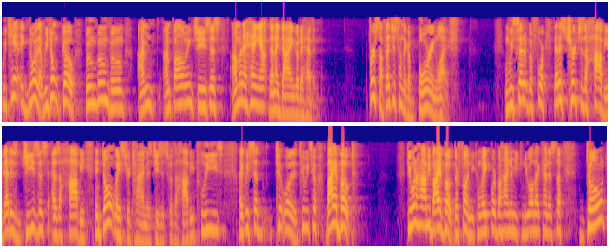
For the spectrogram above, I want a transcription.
We can't ignore that. We don't go boom, boom, boom. I'm, I'm following Jesus. I'm going to hang out. Then I die and go to heaven. First off, that just sounds like a boring life. And we said it before, that is church as a hobby. That is Jesus as a hobby. And don't waste your time as Jesus with a hobby, please. Like we said, two, what was it, two weeks ago, buy a boat. If you want a hobby, buy a boat. They're fun. You can wakeboard behind them. You can do all that kind of stuff. Don't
